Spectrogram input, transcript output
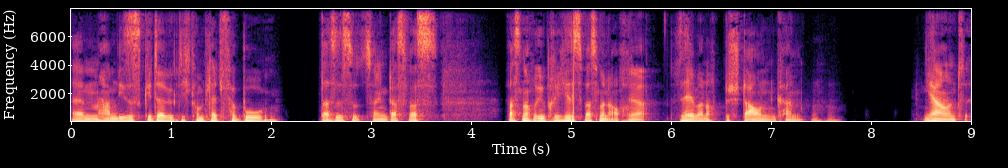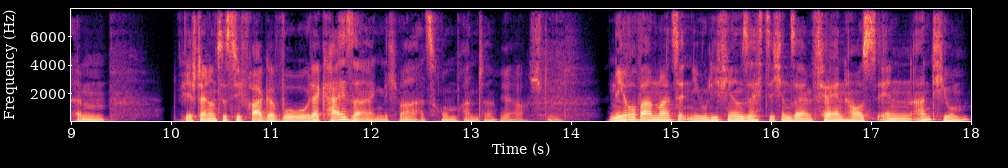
ähm, haben dieses Gitter wirklich komplett verbogen. Das ist sozusagen das, was, was noch übrig ist, was man auch Ja. selber noch bestaunen kann. Mhm. Ja, und ähm, wir stellen uns jetzt die Frage, wo der Kaiser eigentlich war, als Rom brannte. Ja, stimmt. Nero war am 19. Juli 64 in seinem Ferienhaus in Antium,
